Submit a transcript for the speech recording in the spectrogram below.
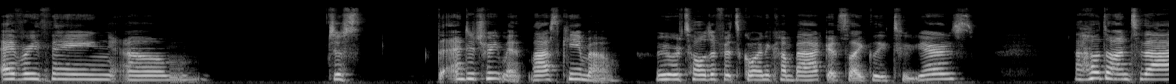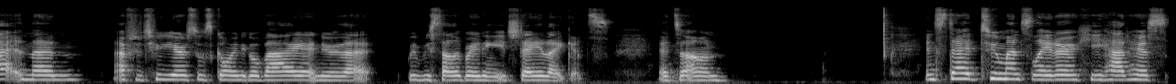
everything. Um, just the end of treatment, last chemo. We were told if it's going to come back, it's likely two years. I held on to that, and then after two years was going to go by, I knew that we'd be celebrating each day like it's its own. Instead, two months later, he had his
